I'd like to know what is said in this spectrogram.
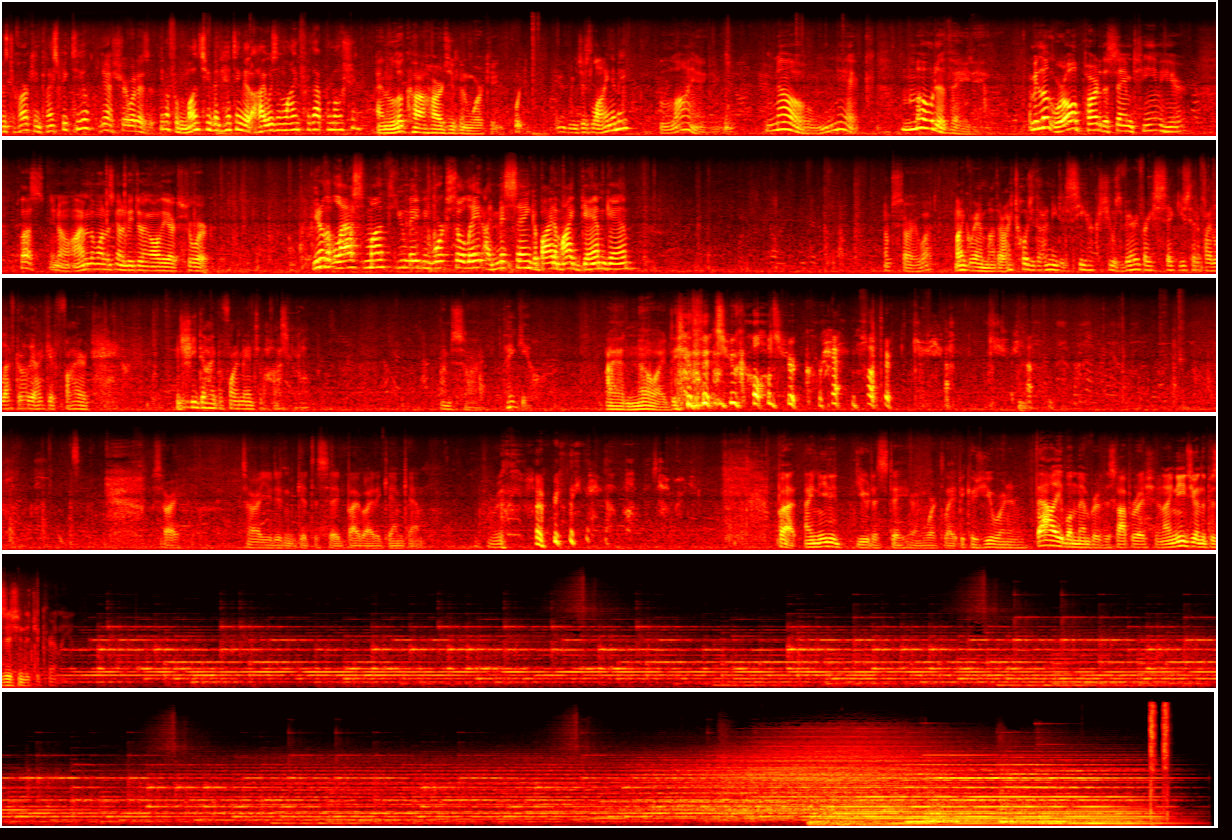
Mr. Harken, can I speak to you? Yeah, sure. What is it? You know, for months you've been hinting that I was in line for that promotion. And look how hard you've been working. What, were you just lying to me? Lying? No, Nick. Motivating. I mean, look, we're all part of the same team here. Plus, you know, I'm the one who's going to be doing all the extra work. You know that last month you made me work so late I missed saying goodbye to my gam gam? I'm sorry, what? My grandmother. I told you that I needed to see her because she was very, very sick. You said if I left early, I'd get fired. And she died before I made it to the hospital. I'm sorry. Thank you. I had no idea that you called your grandmother Gam. Gam. Sorry. Sorry you didn't get to say bye-bye to Gam Gam. Really, I really am. But I needed you to stay here and work late because you were an invaluable member of this operation, and I need you in the position that you're currently Bye.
